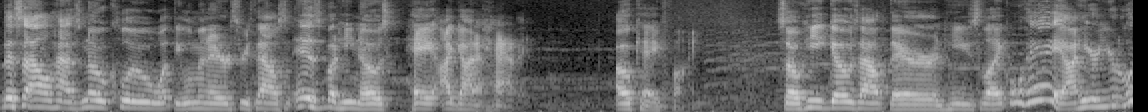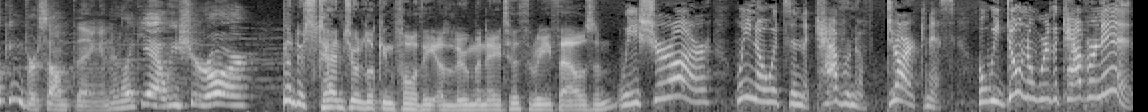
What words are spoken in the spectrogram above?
This owl has no clue what the Illuminator 3000 is, but he knows, hey, I gotta have it okay, fine. So he goes out there and he's like, well, hey, I hear you're looking for something. And they're like, yeah, we sure are. I understand you're looking for the Illuminator 3000. We sure are. We know it's in the Cavern of Darkness, but we don't know where the cavern is.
